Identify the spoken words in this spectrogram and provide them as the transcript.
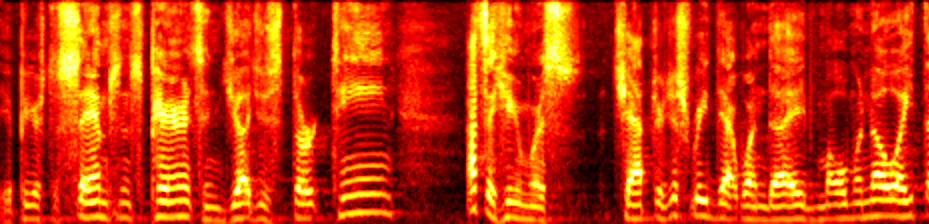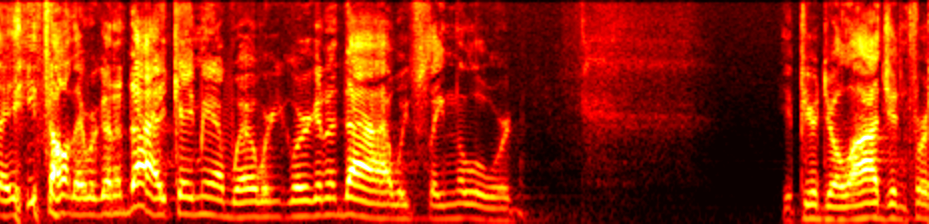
He appears to Samson's parents in Judges 13. That's a humorous chapter. Just read that one day. Old Manoah, he, he thought they were going to die. He came in, well, we're, we're going to die. We've seen the Lord. He appeared to Elijah in 1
